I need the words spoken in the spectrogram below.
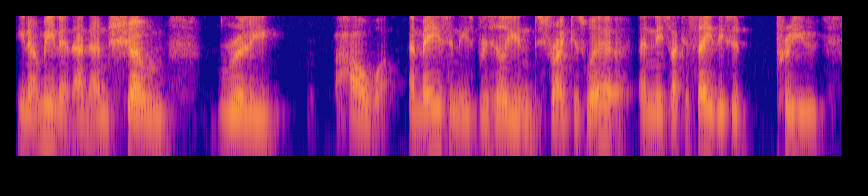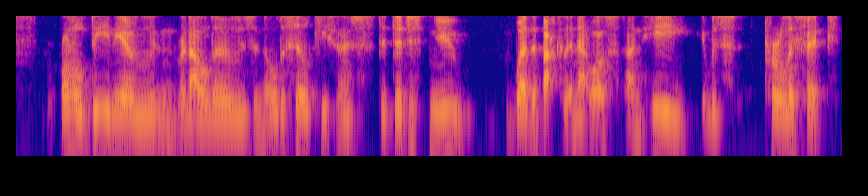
You know what I mean, and, and, and shown really how amazing these Brazilian strikers were. And these, like I say, these are pre Ronaldinho and Ronaldo's and all the silkiness. They just knew where the back of the net was, and he it was prolific.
